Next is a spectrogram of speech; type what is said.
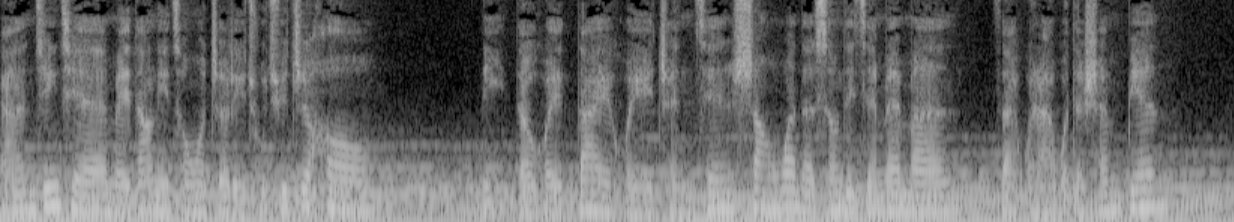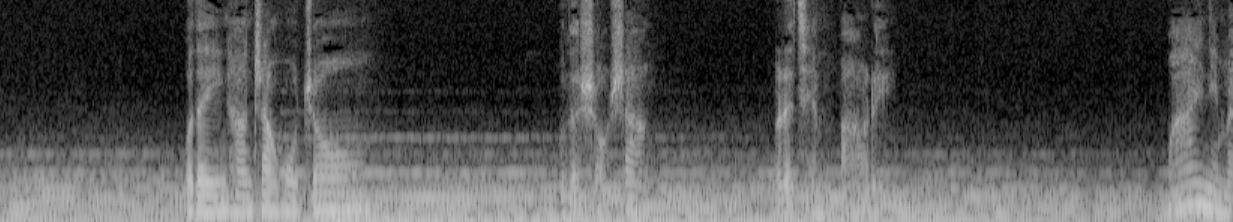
感恩金钱，每当你从我这里出去之后，你都会带回成千上万的兄弟姐妹们，再回来我的身边。我的银行账户中，我的手上，我的钱包里。我爱你们，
